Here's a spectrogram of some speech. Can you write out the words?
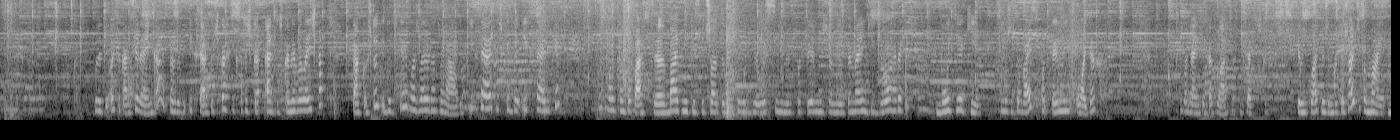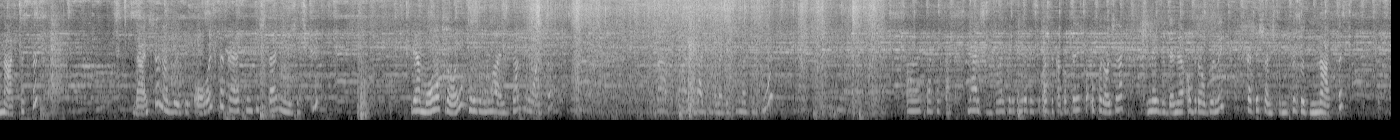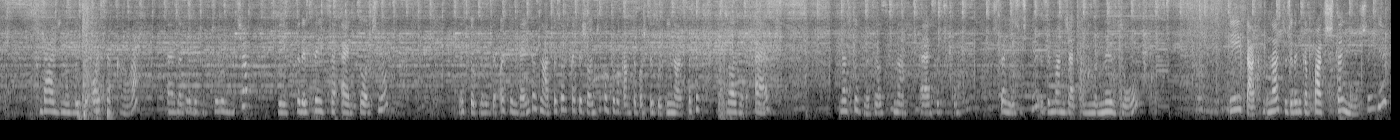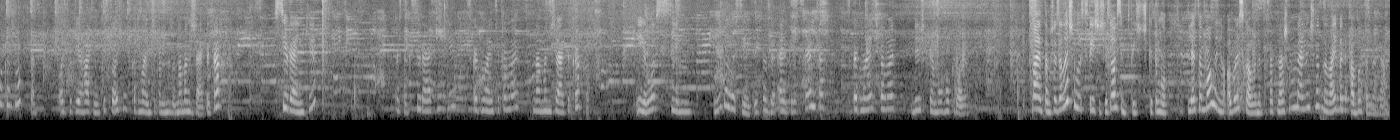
буде ось така сіренька, це буде XS, XS, S невеличка. Також тут ідуть всі можливі розміри. Від XS до XL. Тут можна попасти батніки, свічоти, худі, лосіни, спортивні, штани, теменькі, джогери, будь-які. Тому що це весь спортивний одяг. Погляньте, яка класна. З цим класнішим капюшончиком має надписи. Далі у нас будуть ось такесенькі штанішечки прямого крою. Знизу вони мають замочок. Є. А, так, так, так. Далі. Будемо дивитися ось така коптиночка укорочена. Знизу де не оброблений. З капюшончиком присутній надпис. Далі у нас буде ось така. Е, Значить, буде чоловіча. Це десь 3XL точно. Наступне буде ось тінькенька з надписом з капюшончиком. По бокам також присутні надписи. Розмір S. Наступне це на S-очку. Штанішечки з манжетком внизу. І так, у нас тут вже декілька пар штанішів є, покажу. Так, ось такі гарні пісочні з карманчиком на манжетиках. Сіренькі. Ось так, сіресенькі з карманчиками на манжетиках. І лосін. Ніби лосінки. Це вже Елька XL з карманчиками більш прямого крою. У мене там ще залишилось трішечки, зовсім трішечки. Тому для замовлення обов'язково написати нашому менеджеру на Viber або Telegram.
